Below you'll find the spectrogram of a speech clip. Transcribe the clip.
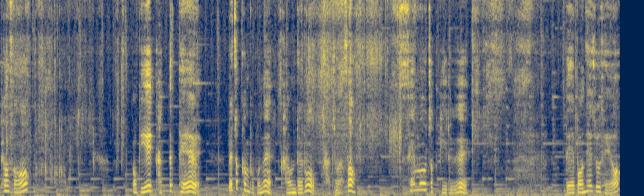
펴서 여기 각 끝에 뾰족한 부분을 가운데로 가져와서 세모 접기를 네번 해주세요.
